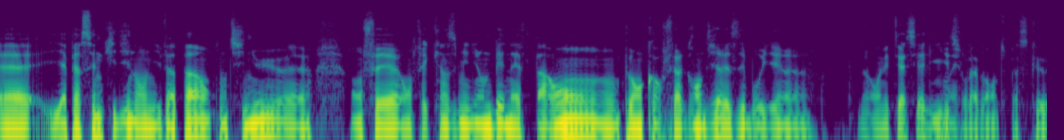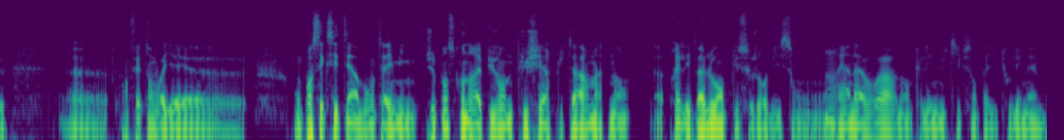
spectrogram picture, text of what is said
Euh, Il y a personne qui dit non, on n'y va pas, on continue, euh, on fait, on fait 15 millions de bénéfices par an, on peut encore faire grandir et se débrouiller. euh. Non, on était assez alignés Ouais. sur la vente parce que, euh, en fait, on voyait, euh, on pensait que c'était un bon timing. Je pense qu'on aurait pu vendre plus cher plus tard maintenant. Après, les valos en plus aujourd'hui sont Mm. rien à voir, donc les multiples sont pas du tout les mêmes.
